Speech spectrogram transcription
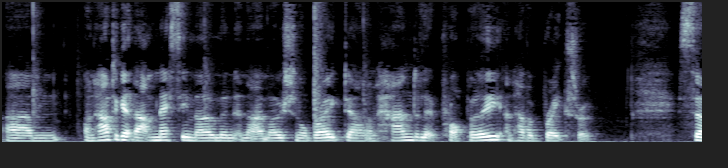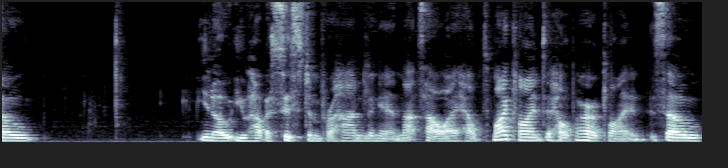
um, on how to get that messy moment and that emotional breakdown and handle it properly and have a breakthrough. So, you know, you have a system for handling it, and that's how I helped my client to help her client. So,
